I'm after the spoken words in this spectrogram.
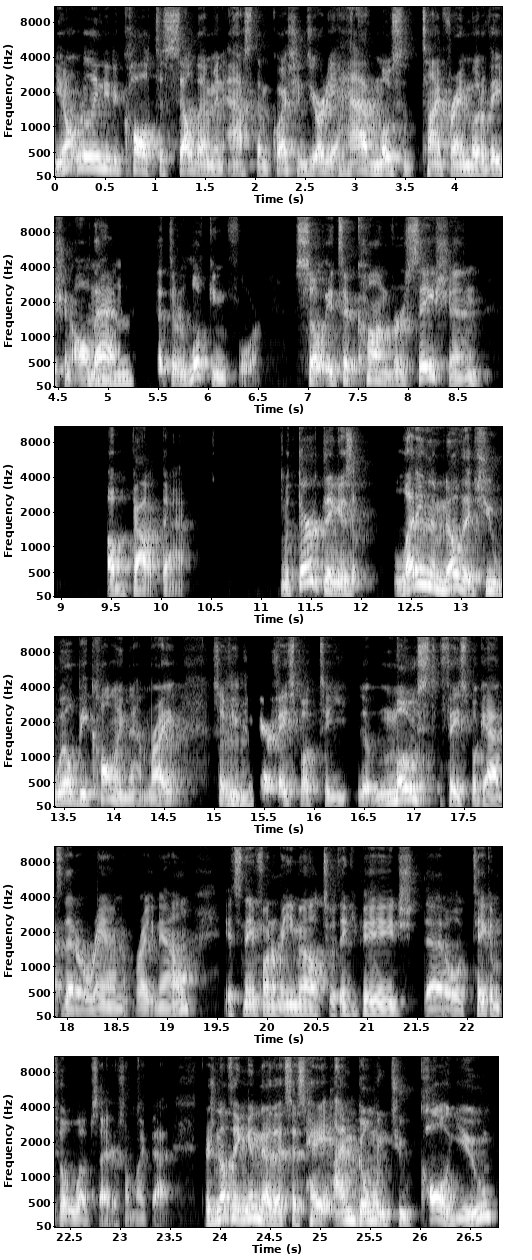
you don't really need to call to sell them and ask them questions. You already have most of the time frame, motivation, all that mm-hmm. that they're looking for. So it's a conversation about that. The third thing is letting them know that you will be calling them, right? So if mm-hmm. you compare Facebook to most Facebook ads that are ran right now, it's name, phone number, email to a thank you page that'll take them to a website or something like that. There's nothing in there that says, "Hey, I'm going to call you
